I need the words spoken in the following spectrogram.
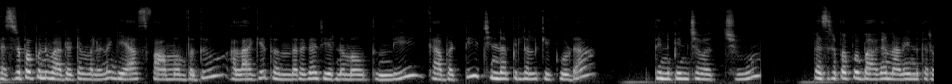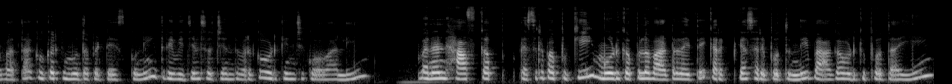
పెసరపప్పుని వాడటం వలన గ్యాస్ ఫామ్ అవ్వదు. అలాగే తొందరగా జీర్ణమవుతుంది. కాబట్టి చిన్నపిల్లలకి కూడా తినిపించవచ్చు. పెసరపప్పు బాగా నానిన తర్వాత కుక్కర్కి మూత పెట్టేసుకుని త్రీ విజిల్స్ వచ్చేంత వరకు ఉడికించుకోవాలి. వన్ అండ్ హాఫ్ కప్ పెసరపప్పుకి మూడు కప్పుల వాటర్ అయితే కరెక్ట్గా సరిపోతుంది. బాగా ఉడికిపోతాయి.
